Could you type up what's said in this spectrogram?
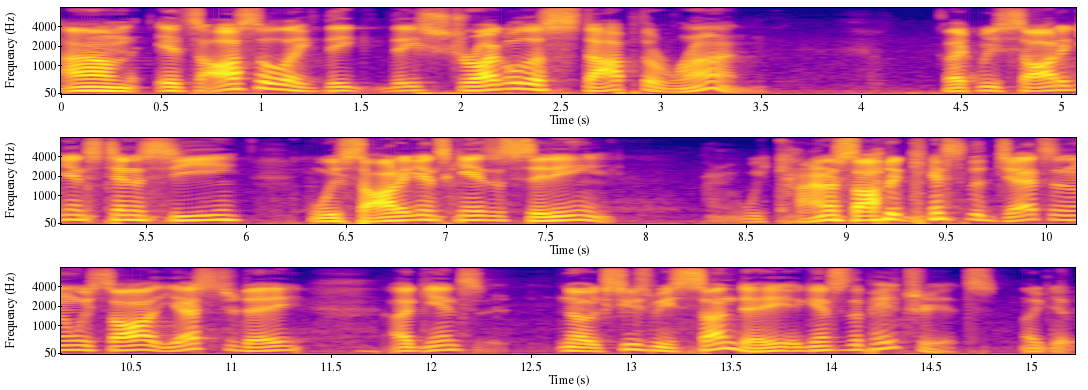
um, it's also like they they struggle to stop the run. Like we saw it against Tennessee. We saw it against Kansas City. We kind of saw it against the Jets, and then we saw it yesterday against no, excuse me, Sunday against the Patriots. Like yep.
